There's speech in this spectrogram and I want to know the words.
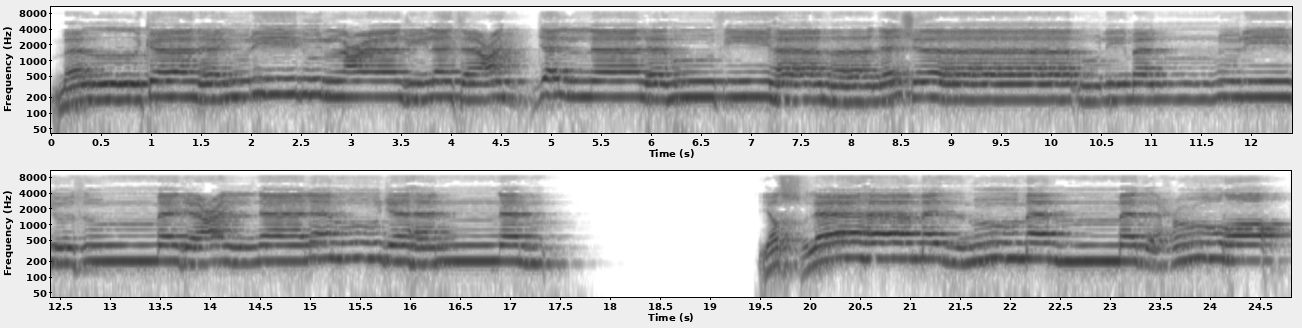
من كان يريد العاجلة عجلنا له فيها ما نشاء لمن نريد ثم جعلنا له جهنم يصلاها مذموما مدحورا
